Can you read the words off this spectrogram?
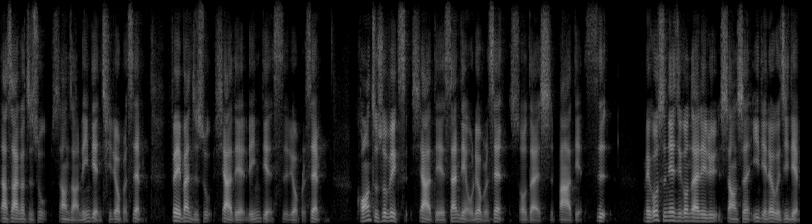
纳斯达克指数上涨零点七六 percent，费半指数下跌零点四六 percent，恐慌指数 VIX 下跌三点五六 percent，收在十八点四。美国十年期公债利率上升一点六个基点，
